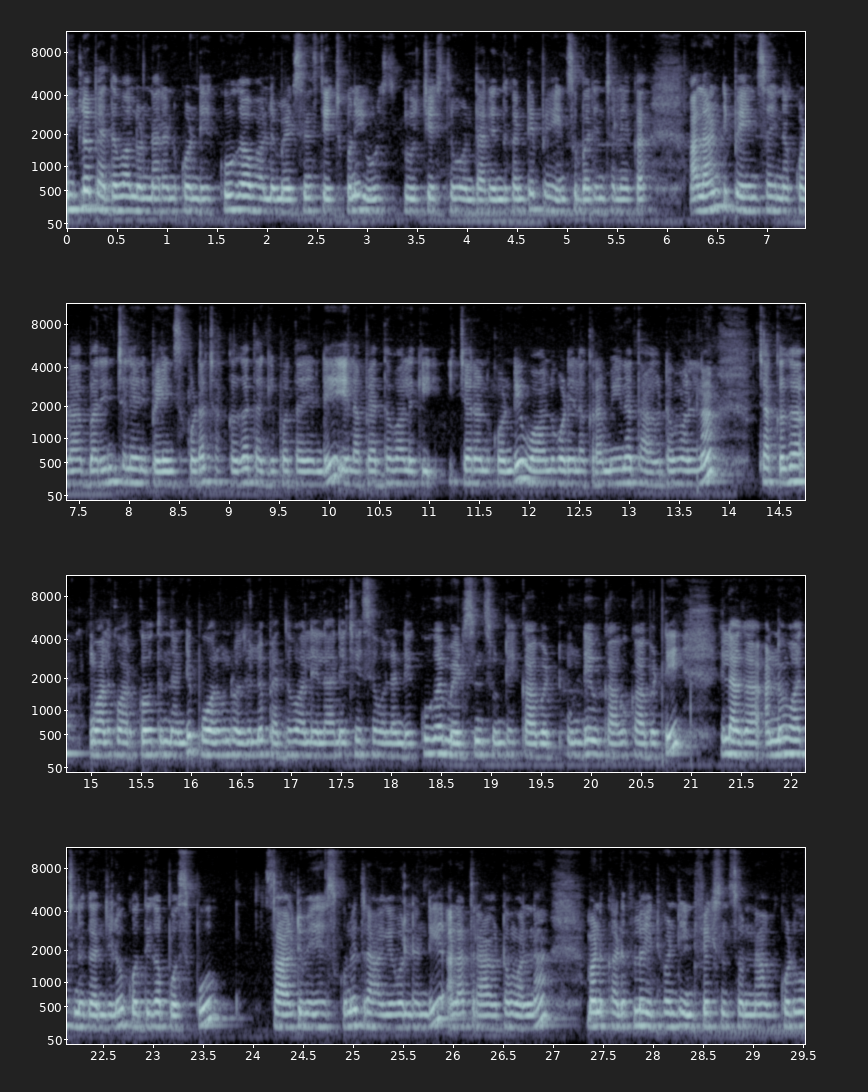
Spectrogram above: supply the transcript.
ఇంట్లో పెద్దవాళ్ళు ఉన్నారనుకోండి ఎక్కువగా వాళ్ళు మెడిసిన్స్ తెచ్చుకొని యూజ్ యూజ్ చేస్తూ ఉంటారు. ఎందుకంటే పెయిన్స్ భరించలేక అలాంటి పెయిన్స్ అయినా కూడా భరించలేని పెయిన్స్ కూడా చక్కగా తగ్గిపోతాయండి. ఇలా పెద్దవాళ్ళకి ఇచ్చారనుకోండి వాళ్ళు కూడా ఇలా క్రమేణా తాగటం వలన చక్కగా వాళ్ళకి వర్క్ అవుతుందండి. పూర్వం రోజుల్లో పెద్దవాళ్ళు ఇలానే చేసేవాళ్ళండి. ఎక్కువగా మెడిసిన్స్ ఉండేవి కాబట్టి ఉండేవి కావు కాబట్టి ఇలాగా అన్నం వాచిన గంజిలో కొద్దిగా పసుపు సాల్ట్ వేసుకుని త్రాగేవాళ్ళండి. అలా త్రాగటం వలన మన కడుపులో ఎటువంటి ఇన్ఫెక్షన్స్ ఉన్నా అవి కూడా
